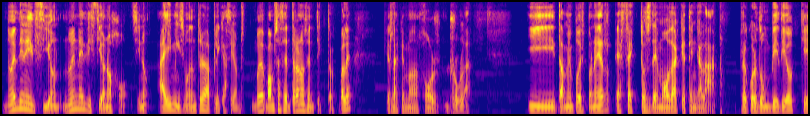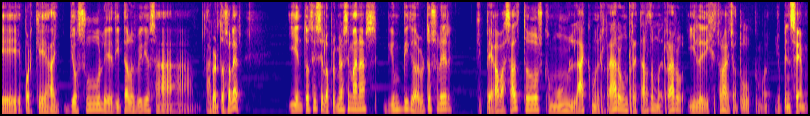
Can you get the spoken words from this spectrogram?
No en edición, no en edición, ojo, sino ahí mismo, dentro de la aplicación. Vamos a centrarnos en TikTok, ¿vale? Que es la que mejor rula. Y también puedes poner efectos de moda que tenga la app. Recuerdo un vídeo que, porque a Josu le edita los vídeos a Alberto Soler. Y entonces en las primeras semanas vi un vídeo de Alberto Soler que pegaba saltos, como un lag muy raro, un retardo muy raro. Y le dije, esto lo has hecho tú. Como yo pensé,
